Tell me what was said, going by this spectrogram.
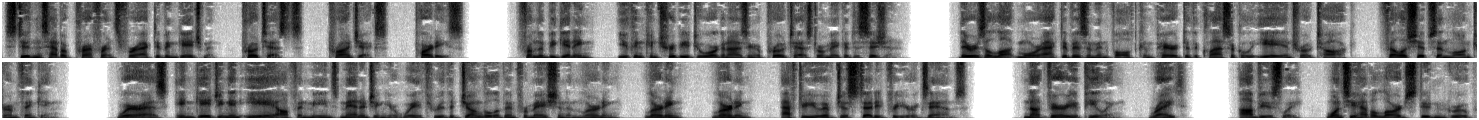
students have a preference for active engagement, protests, projects, parties. From the beginning, you can contribute to organizing a protest or make a decision. There is a lot more activism involved compared to the classical EA intro talk, fellowships, and long term thinking. Whereas, engaging in EA often means managing your way through the jungle of information and learning, learning, learning, after you have just studied for your exams. Not very appealing, right? Obviously, once you have a large student group,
